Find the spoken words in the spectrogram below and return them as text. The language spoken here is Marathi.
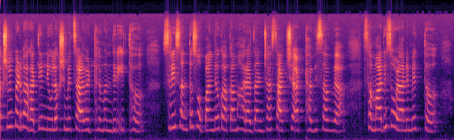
लक्ष्मीपेठ भागातील न्यू लक्ष्मी चाळ विठ्ठल मंदिर इथं श्री संत सोपानदेव काका महाराजांच्या सातशे अठ्ठावीसाव्या समाधी सोहळ्यानिमित्त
